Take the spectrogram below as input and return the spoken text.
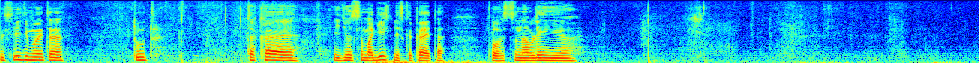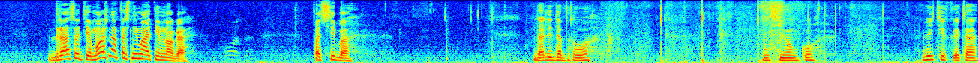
То есть, видимо, это тут такая идет самодеятельность какая-то по восстановлению Здравствуйте, можно поснимать немного? Можно. Спасибо. Дали добро на съемку. Видите, это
